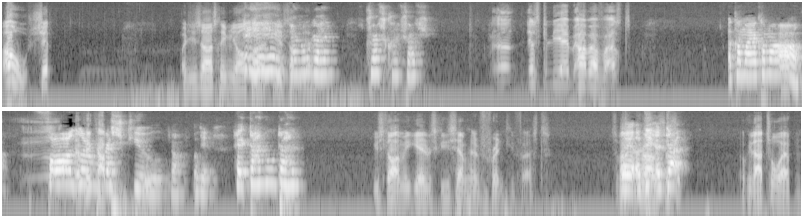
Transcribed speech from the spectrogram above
Oh, shit! Og de er så også rimelig Hey, overfra, hey, de hey, er der er nogen der. derhen. Crouch, crouch, crouch. Øh, Jeg skal lige have med ham her først. Jeg kommer, jeg kommer. For Jeg the rescue. Nå, okay. Hey, der er nogen derhen. Vi slår ham ihjel, vi skal lige se om han er friendly først. Så bare Øh, og det, og der. Okay, der er to af dem.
